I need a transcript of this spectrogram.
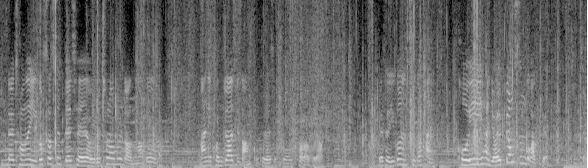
근데 저는 이거 썼을 때 제 얼굴 트러블도 안 나고 많이 건조하지도 않고 그래서 좋더라고요. 그래서 이거는 지금 한 거의 한 10병 쓴 것 같아요. 진짜.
